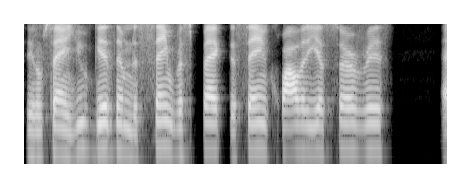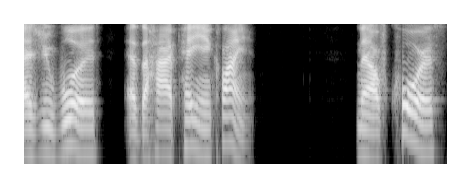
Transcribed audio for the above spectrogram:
See what I'm saying? You give them the same respect, the same quality of service as you would as a high paying client. Now, of course,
